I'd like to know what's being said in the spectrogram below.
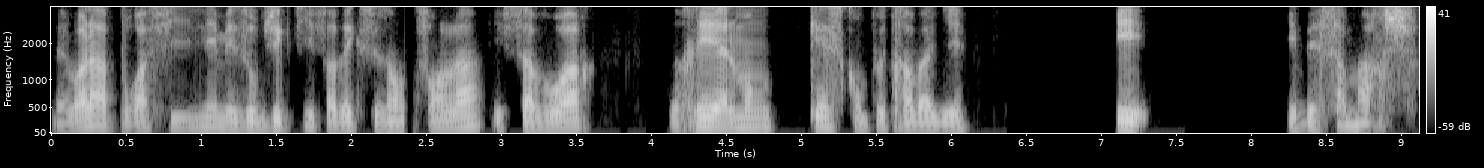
ben voilà, pour affiner mes objectifs avec ces enfants-là et savoir réellement qu'est-ce qu'on peut travailler. Et, et ben ça marche.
